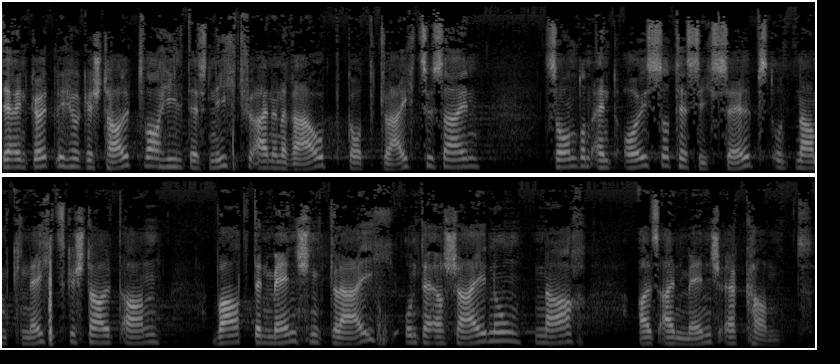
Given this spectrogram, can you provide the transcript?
der in göttlicher Gestalt war, hielt es nicht für einen Raub, Gott gleich zu sein, sondern entäußerte sich selbst und nahm Knechtsgestalt an, ward den Menschen gleich und der Erscheinung nach als ein Mensch erkannt.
